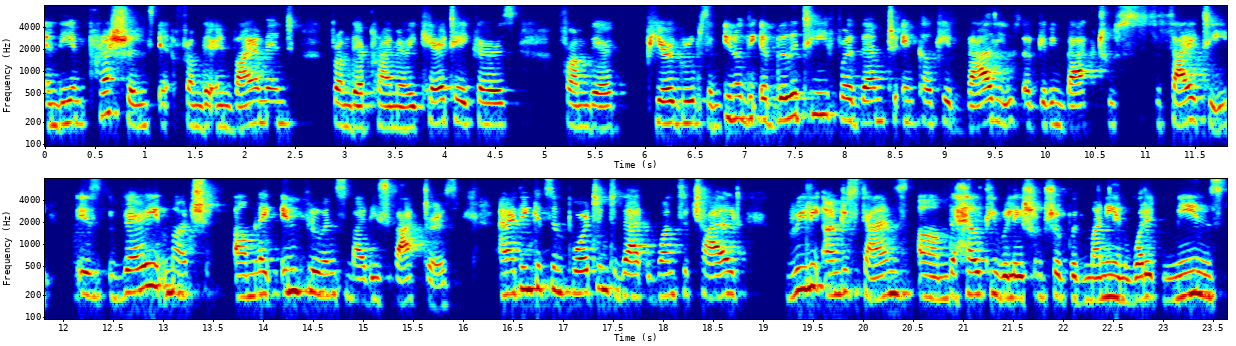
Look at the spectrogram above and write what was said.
and the impressions eh, from their environment, from their primary caretakers, from their peer groups and you know the ability for them to inculcate values of giving back to society is very much um, like influenced by these factors. And i think it's important that once a child really understands um, the healthy relationship with money and what it means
